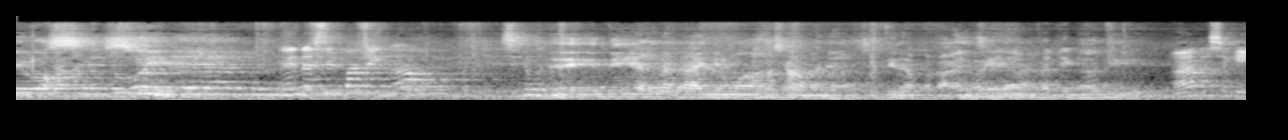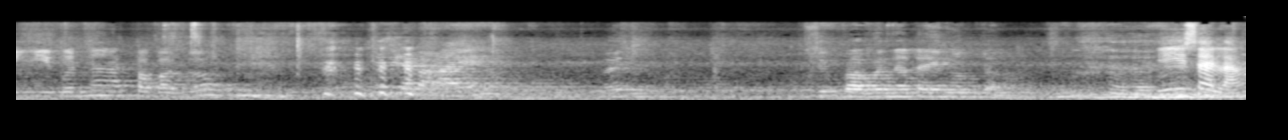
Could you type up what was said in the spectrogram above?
Kiwa ka ng Uy! Eh, na si Pating, oh. Hindi, hindi niya kinakain yung mga kasama niya kasi pinapakain Uy, sila. pating- Lagi. Ah, nasa kingipon na, nagpabagaw. Pinapakain? Ay. Babad na tayo ma'am daw. Iisa lang?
